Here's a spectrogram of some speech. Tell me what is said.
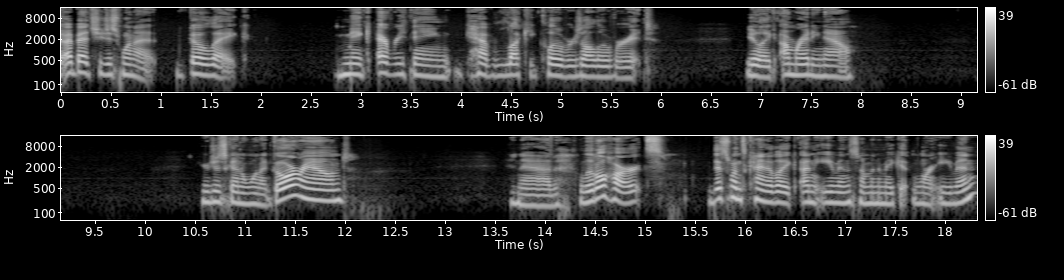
I bet you just want to go like make everything have lucky clovers all over it. You're like, I'm ready now. You're just going to want to go around and add little hearts. This one's kind of like uneven, so I'm going to make it more even.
